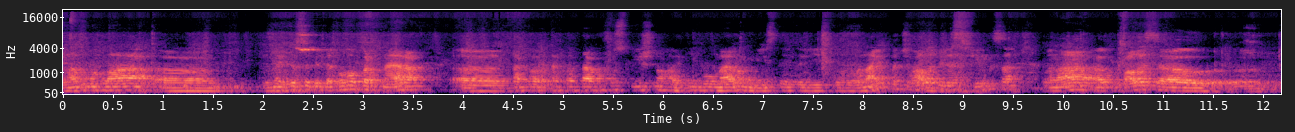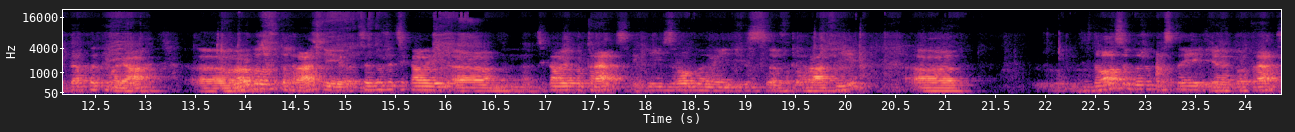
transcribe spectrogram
вона змогла е, знайти собі такого партнера, е, також, також, також успішного, який був мером міста італійського. Вона відпочивала біля Сфінкса, вона е, купалася в в теплих морях. Е, Вона робила фотографії. Це дуже цікавий, е, цікавий портрет, який зроблений із фотографії. Е, Здавалося б, дуже простий портрет,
